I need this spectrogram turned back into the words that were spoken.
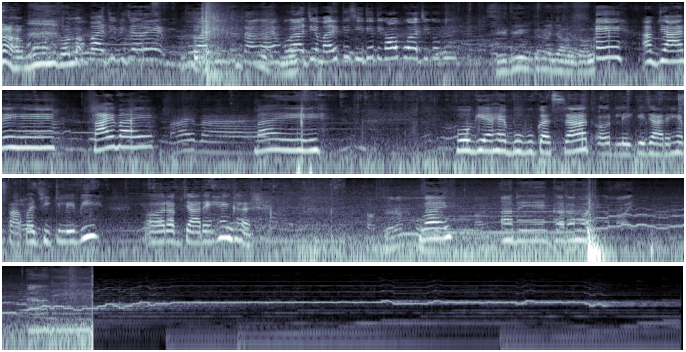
बुआ जी बेचारे बुआ जी से तंग है बुआ जी हमारी थी सीधी दिखाओ बुआ जी को भी। सीधी तो मैं जानता हूँ। अब जा रहे हैं। Bye bye. Bye bye. Bye. हो गया है बुबू का श्राद्ध और लेके जा रहे हैं पापा जी के लिए भी और अब जा रहे हैं घर। बाय। अरे गरम हो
